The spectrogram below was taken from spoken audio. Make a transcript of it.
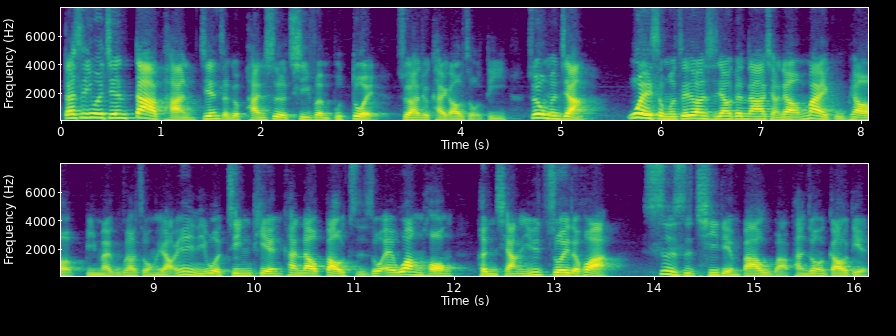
但是因为今天大盘今天整个盘市的气氛不对，所以它就开高走低，所以我们讲。为什么这段时间要跟大家强调卖股票比买股票重要？因为你如果今天看到报纸说，哎，旺宏很强，你去追的话，四十七点八五吧，盘中的高点，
